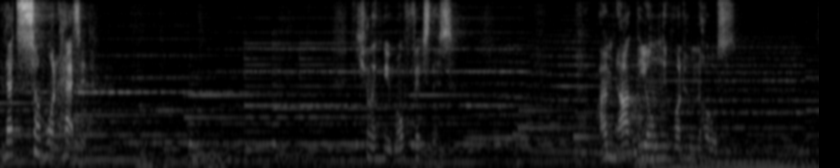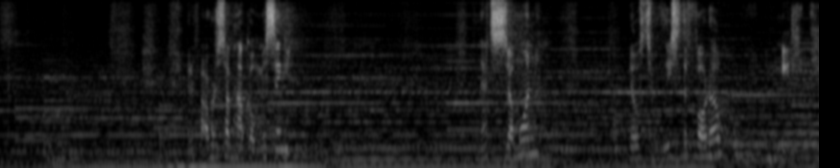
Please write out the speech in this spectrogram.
and that someone has it. Killing me won't fix this. I'm not the only one who knows. And if I were to somehow go missing, that someone knows to release the photo immediately.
